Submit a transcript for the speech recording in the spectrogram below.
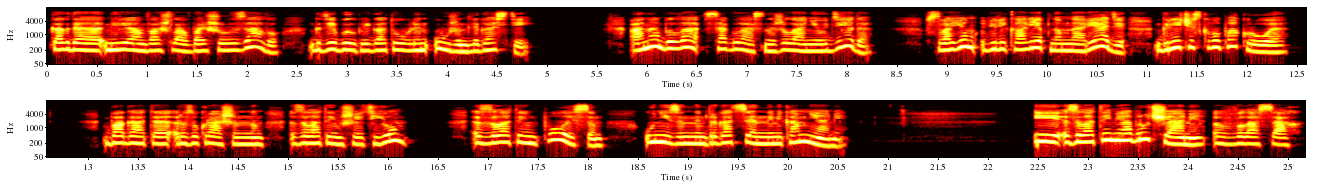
Когда Мириам вошла в большую залу, где был приготовлен ужин для гостей, она была, согласно желанию деда, в своем великолепном наряде греческого покроя богато разукрашенным золотым шитьем, с золотым поясом, унизанным драгоценными камнями, и золотыми обручами в волосах,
